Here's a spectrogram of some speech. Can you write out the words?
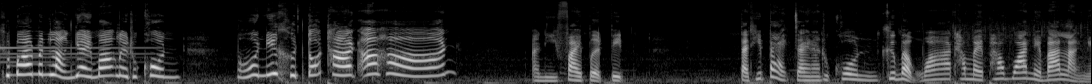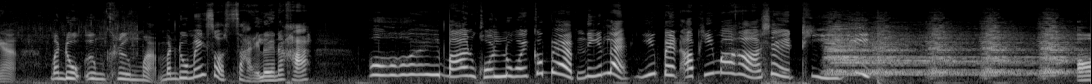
คือบ้านมันหลังใหญ่มากเลยทุกคน โอ้นี่คือโต๊ะทานอาหาร อันนี้ไฟเปิดปิด แต่ที่แปลกใจนะทุกคนคือแบบว่าทำไมภาพวาดในบ้านหลังเนี้ยมันดูอึมครึมอะ มันดูไม่สดใสเลยนะคะ โอ้ยบ้านคนรวยก็แบบนี้แหละ ยิ่งเป็นอภิมหาเศรษฐีอีกอ๋อ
